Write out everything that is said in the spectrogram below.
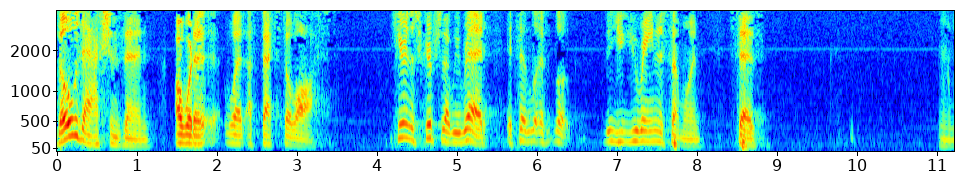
those actions then are what, uh, what affects the lost. Here in the scripture that we read, it said, look, look you, you into someone, says, hmm,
